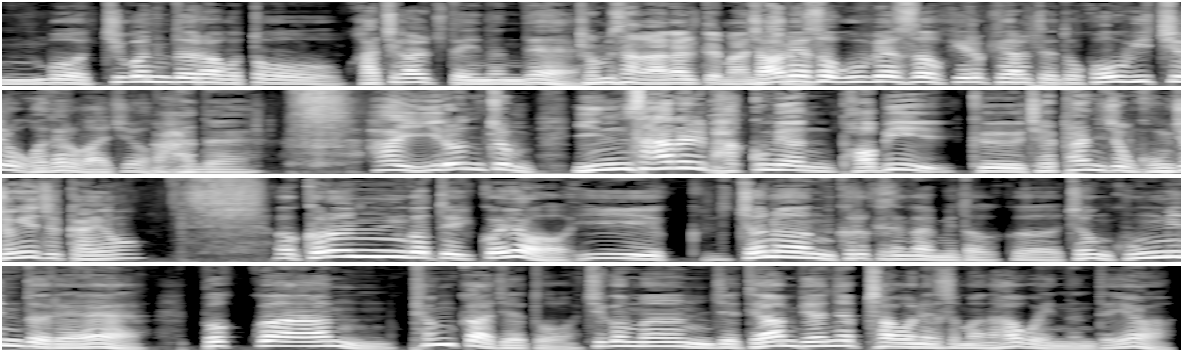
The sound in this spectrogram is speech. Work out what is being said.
음, 뭐 직원들하고 또 같이 갈 수도 있는데 겸상 안 할 때 많죠. 좌배석, 우배석 이렇게 할 때도 그 위치로 그대로 가죠. 아, 네. 아, 이런 좀 인사를 바꾸면 법이 그 재판이 좀 공정해질까요? 어, 그런 것도 있고요. 이 저는 그렇게 생각합니다. 그 전 국민들의 법관 평가제도 지금은 이제 대한변협 차원에서만 하고 있는데요.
